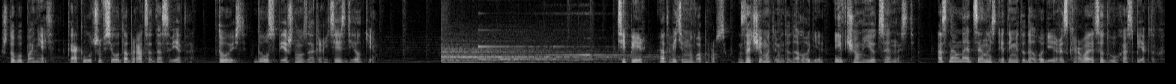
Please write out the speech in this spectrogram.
чтобы понять, как лучше всего добраться до света, то есть до успешного закрытия сделки. Теперь ответим на вопрос, зачем эта методология и в чем ее ценность. Основная ценность этой методологии раскрывается в двух аспектах.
